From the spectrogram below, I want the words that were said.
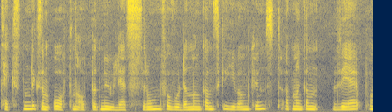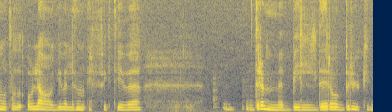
teksten liksom åpna opp et mulighetsrom for hvordan man kan skrive om kunst. At man kan ved på en måte å lage veldig sånn effektive drømmebilder og bruke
